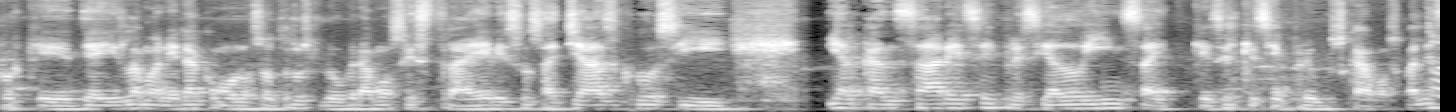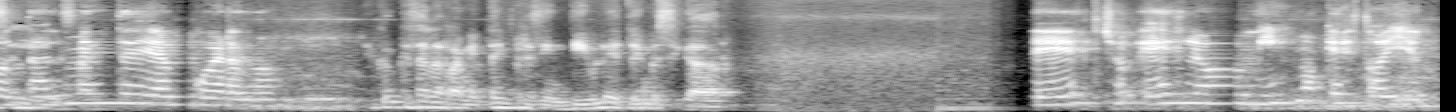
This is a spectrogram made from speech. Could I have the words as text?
porque de ahí es la manera como nosotros logramos extraer esos hallazgos y, y alcanzar ese preciado insight, que es el que siempre buscamos. ¿Cuál Totalmente de acuerdo. Yo creo que esa es la herramienta imprescindible de tu investigador. De hecho, es lo mismo que estoy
